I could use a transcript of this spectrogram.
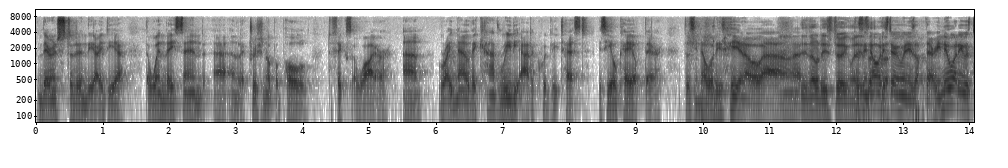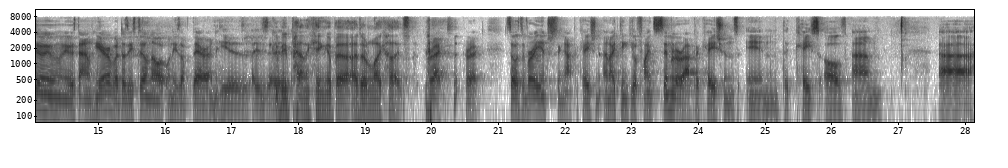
and they're interested in the idea that when they send uh, an electrician up a pole to fix a wire, um, right now they can't really adequately test is he okay up there? Does he know what he's, you know, uh, You know what he's doing when does he's he know up what he's doing when he's up there? He knew what he was doing when he was down here, but does he still know it when he's up there? And he is. Could be panicking about I don't like heights. correct, correct. So it's a very interesting application, and I think you'll find similar applications in the case of um, uh,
